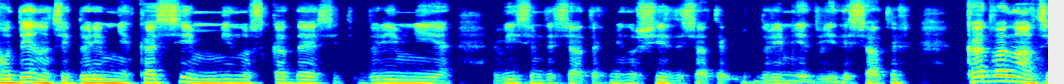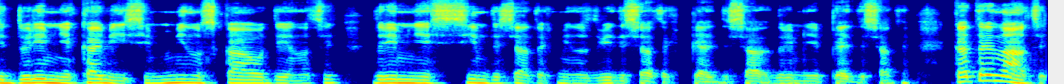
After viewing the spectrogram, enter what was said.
К11 дорівнює К7 мінус К10 дорівнює 8 десятих мінус 6 десятих дорівнює 2 десятих. К12 дорівнює К8 мінус К11 дорівнює 7 десятих мінус 2 десятих 5 десятих дорівнює 5 десятих. К13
